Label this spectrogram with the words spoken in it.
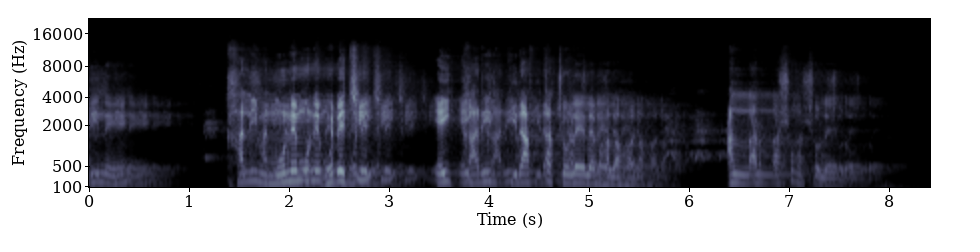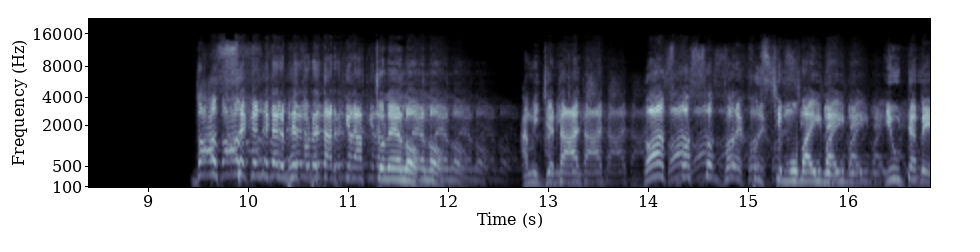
দিনে খালি মনে মনে ভেবেছি এই কারির কিরাতটা চলে এলে ভালো হয়। আল্লাহর কসম চলে এলো। দশ সেকেন্ডের ভেতরে তার কিরাত চলে এলো। আমি যেটা আজ দশ বছর ধরে খুঁজছি মোবাইলে ইউটিউবে।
